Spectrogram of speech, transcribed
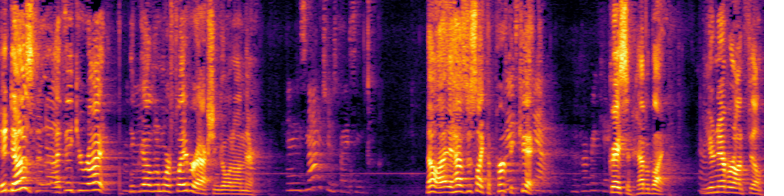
It does. I think you're right. I think we mm-hmm. got a little more flavor action going on there. And it's not too spicy. No, it has just like the perfect kick. Yeah, the perfect kick. Grayson, have a bite. You're never on film.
